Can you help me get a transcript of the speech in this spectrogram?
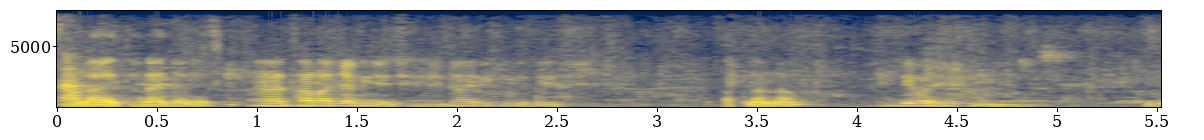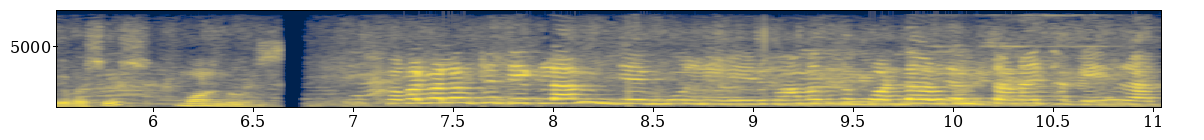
থানায় থানায় জানিয়েছে? হ্যাঁ থানা জানিয়েছে ডায়েরি করে দিয়েছি আপনার নাম? দেবাশিস মন্ডল। দেবাশিস? মণ্ডল সকালবেলা উঠে দেখলাম যে মন্দিরে এরকম, আমাদের তো পর্দা ওরকম টানাই থাকে, রাত,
